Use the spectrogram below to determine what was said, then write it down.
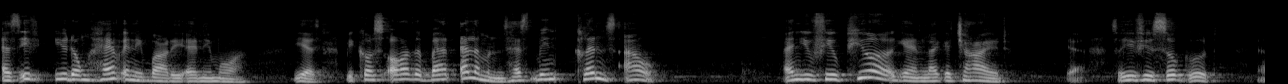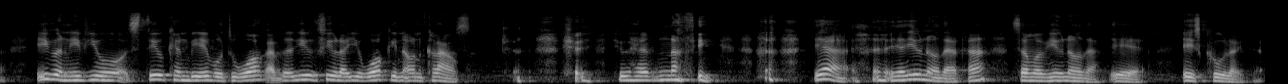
As if you don't have any body anymore. Yes, because all the bad elements has been cleansed out. And you feel pure again like a child. Yeah. So you feel so good. Yeah. Even if you still can be able to walk after you feel like you're walking on clouds. you have nothing. yeah, yeah, you know that, huh? Some of you know that. Yeah, it's cool like that.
